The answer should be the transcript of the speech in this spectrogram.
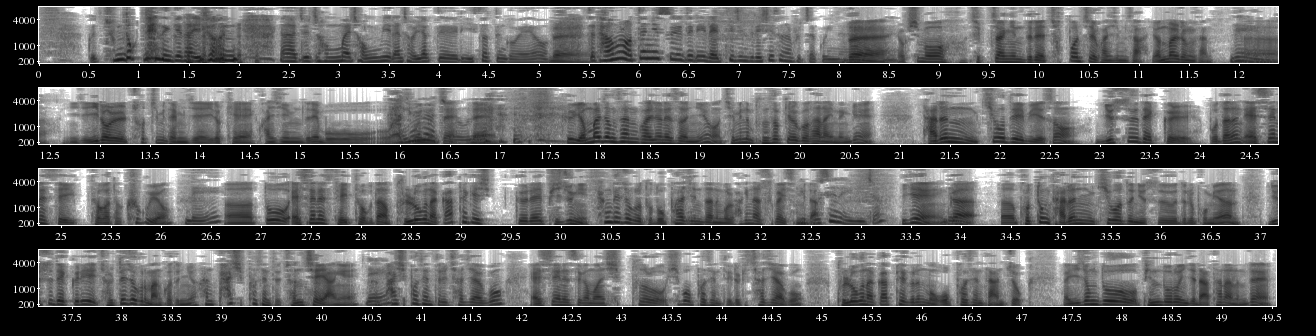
그 중독되는 게 다 이런 아주 정말 정밀한 전략들이 있었던 거예요. 네. 자, 다음은 어떤 뉴스들이 네티즌들의 시선을 붙잡고 있나요? 네, 역시 뭐 직장인들의 첫 번째 관심사 연말정산. 네. 아, 이제 1월 초쯤이 되면 이제 이렇게 관심들의 모아지고. 있는데, 네. 그 연말정산 관련해서는요 재밌는 분석 결과가 하나 있는 게 다른 키워드에 비해서 뉴스 댓글보다는 SNS 데이터가 더 크고요. 네. 어, 또 SNS 데이터보다 블로그나 카페 게시글의 비중이 상대적으로 더 높아진다는 걸 확인할 수가 있습니다. 무슨 의미죠? 이게 그러니까 어, 보통 다른 키워드 뉴스들을 보면 뉴스 댓글이 절대적으로 많거든요. 한 80% 전체 양의 네. 한 80%를 차지하고 SNS가 뭐 한 10% 15% 이렇게 차지하고 블로그나 카페 글은 뭐 5% 안쪽 이 정도 빈도로 이제 나타나는데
